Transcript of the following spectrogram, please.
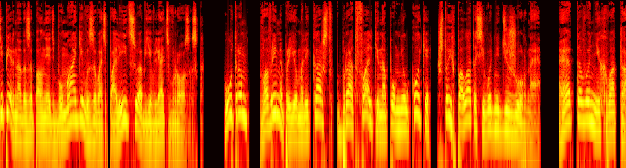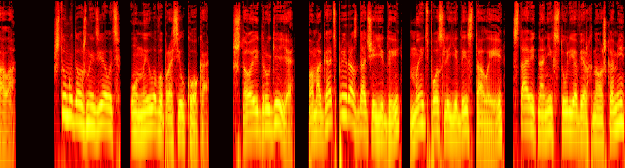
Теперь надо заполнять бумаги, вызывать полицию, объявлять в розыск. Утром, во время приема лекарств, брат Фальки напомнил Коке, что их палата сегодня дежурная. Этого не хватало. «Что мы должны делать?» — уныло вопросил Кока. «Что и другие. Помогать при раздаче еды, мыть после еды столы, ставить на них стулья вверх ножками,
